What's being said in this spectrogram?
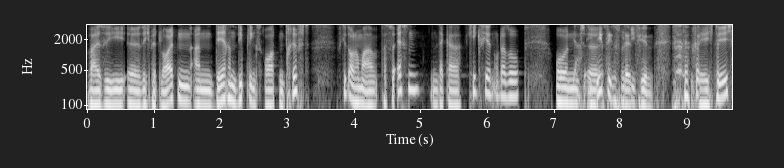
weil sie äh, sich mit Leuten an deren Lieblingsorten trifft. Es gibt auch noch mal was zu essen, ein lecker Kekschen oder so. Und Ja, die äh, es wirklich- Lieblingsplätzchen. Richtig.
